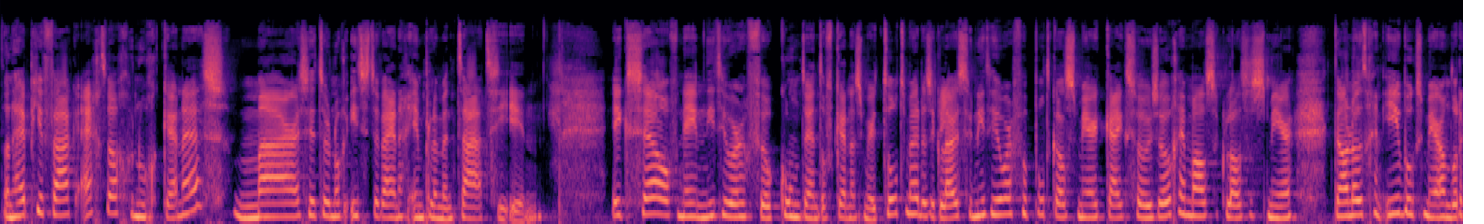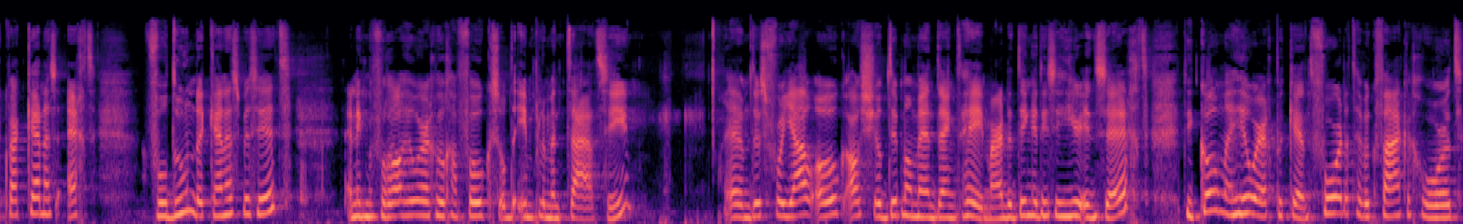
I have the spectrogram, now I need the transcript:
dan heb je vaak echt wel genoeg kennis, maar zit er nog iets te weinig implementatie in. Ik zelf neem niet heel erg veel content of kennis meer tot me. Dus ik luister niet heel erg veel podcasts meer. Ik kijk sowieso geen masterclasses meer. Ik download geen e-books meer, omdat ik qua kennis echt voldoende kennis bezit. En ik me vooral heel erg wil gaan focussen op de implementatie. Um, dus voor jou ook, als je op dit moment denkt: hé, hey, maar de dingen die ze hierin zegt, die komen heel erg bekend voor. Dat heb ik vaker gehoord.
